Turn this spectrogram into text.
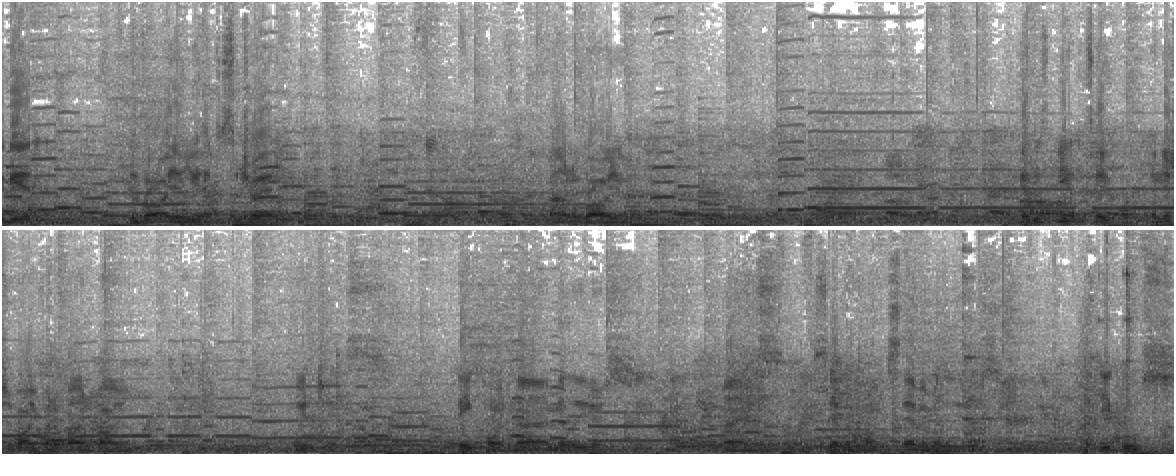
To get the volume, you have to subtract final volume. You have, to, you have to take initial volume from the final volume, which is 8.9 milliliters minus 7.7 milliliters. That equals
